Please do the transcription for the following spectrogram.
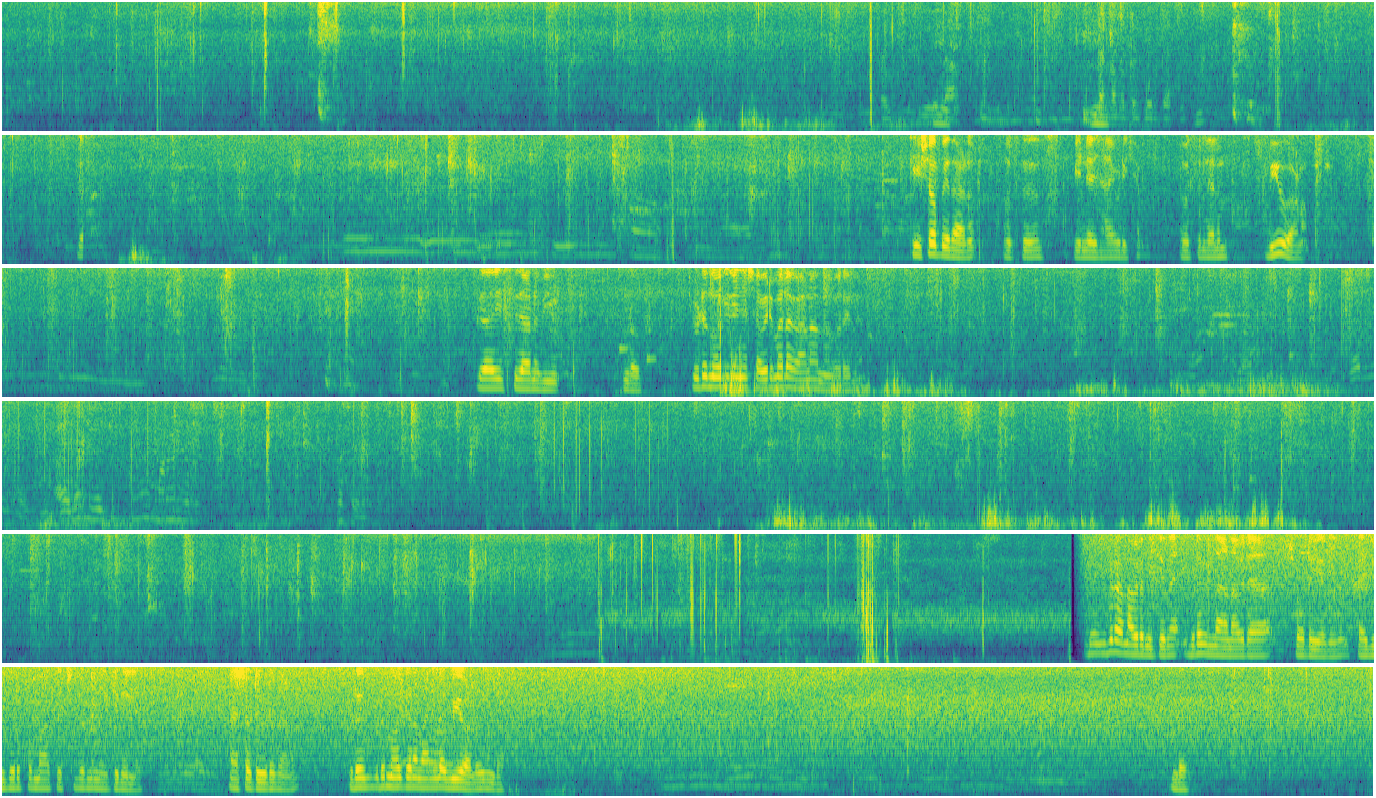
ടീ ഷോപ്പ് ഇതാണ്. നമുക്ക് പിന്നെ ചായ കുടിക്കാം. നമുക്ക് എന്തായാലും വ്യൂ കാണാം. ഗൈസ് ഇതാണ് വ്യൂ. ഉണ്ടോ? ഇവിടെ നോക്കിക്കഴിഞ്ഞാൽ ശബരിമല കാണാമെന്നാണ് പറയുന്നത്. ഇത് ഇവിടെയാണ് അവർ നിൽക്കുന്നത്. ഇവിടെ നിന്നാണ് അവർ ഷോട്ട് ചെയ്തത്. സൈജു കുറിപ്പ് മാത്തച്ചുകൊണ്ട് നിൽക്കുന്നില്ലേ ആ ഷോട്ട് ഇവിടെ നിന്നാണ്. ഇവിടെ ഇവിടെ നോക്കിയാൽ നല്ല വ്യൂ ആണ്. ഇതുണ്ടോ? ഉണ്ടോ?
